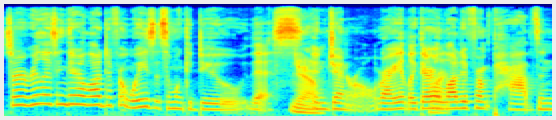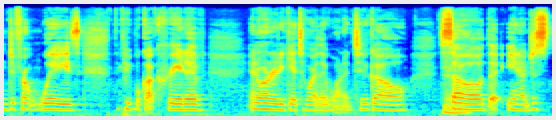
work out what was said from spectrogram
started realizing there are a lot of different ways that someone could do this Yeah. in general, right? Like there are a lot of different paths and different ways that people got creative in order to get to where they wanted to go. So that you know, just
